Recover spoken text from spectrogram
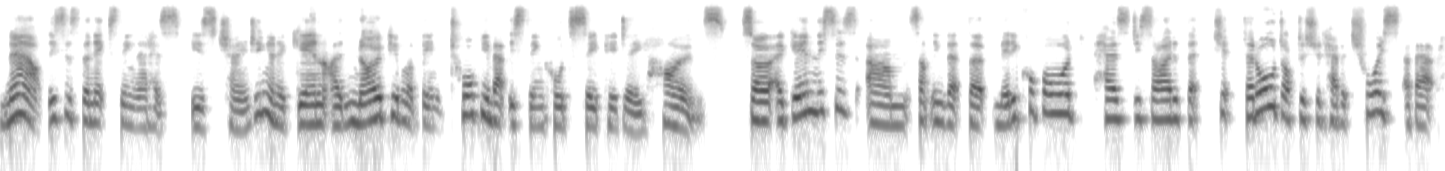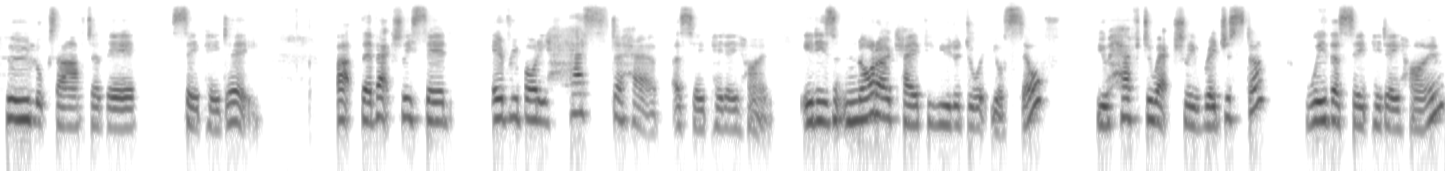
Now, this is the next thing that has is changing. And again, I know people have been talking about this thing called CPD homes. So again, this is um, something that the medical board has decided that that all doctors should have a choice about who looks after their CPD. But they've actually said everybody has to have a CPD home. It is not okay for you to do it yourself. You have to actually register with a CPD home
